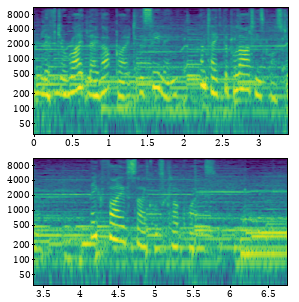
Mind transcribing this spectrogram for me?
Lift your right leg upright to the ceiling and take the Pilates posture. Make five cycles clockwise.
